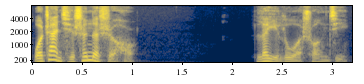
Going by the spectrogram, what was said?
我站起身的时候，泪落双襟。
